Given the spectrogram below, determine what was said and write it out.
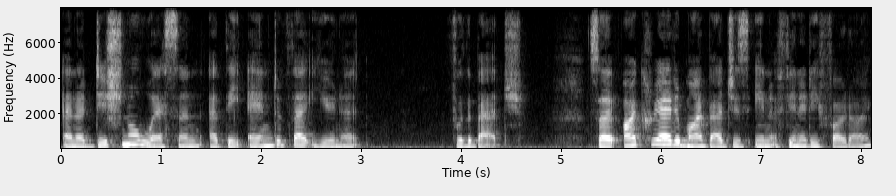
an additional lesson at the end of that unit for the badge. So I created my badges in Affinity Photo,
